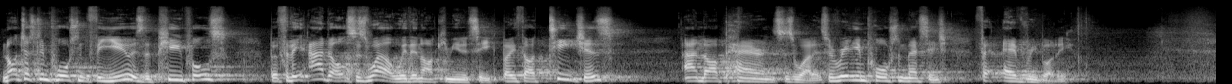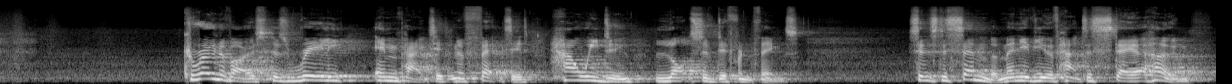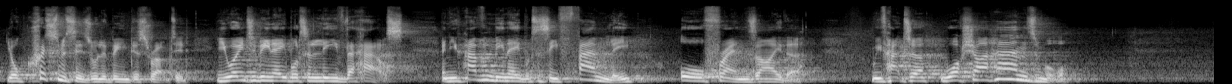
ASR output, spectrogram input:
Not just important for you as the pupils, but for the adults as well within our community, both our teachers and our parents as well. It's a really important message for everybody. Coronavirus has really impacted and affected how we do lots of different things. Since December, many of you have had to stay at home. Your Christmases will have been disrupted. You won't have been able to leave the house. And you haven't been able to see family or friends either. We've had to wash our hands more.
